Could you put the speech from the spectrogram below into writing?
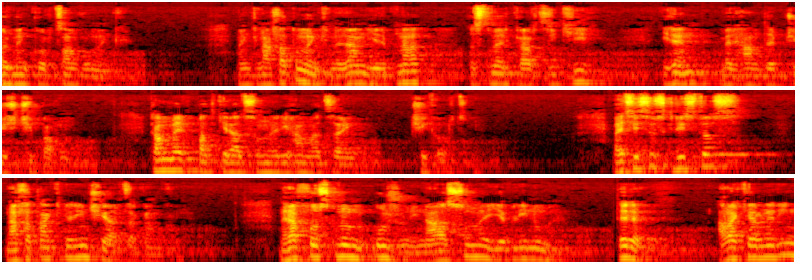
որ մենք կործանվում ենք։ Մենք նախատում ենք նրան, երբ նա ըստ մեր կարծիքի իրեն մեր հանդեպ ճիշտ չի պահում, կամ մեր պատկերացումների համաձայն չի գործում։ Բայց Հիսուս Քրիստոս նախատանքներին չի արձագանքում։ Նրա խոսքն ուժ ունի, նա ասում է եւ լինում է։ Տերը առաքյալներին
